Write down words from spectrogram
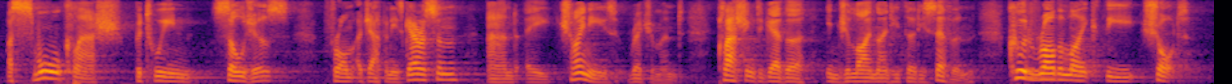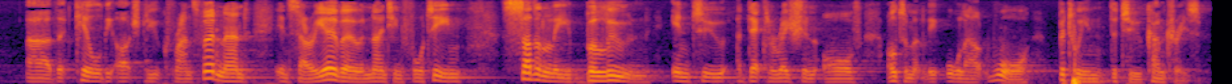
a small clash between soldiers from a Japanese garrison and a Chinese regiment clashing together in July 1937 could, rather like the shot uh, that killed the Archduke Franz Ferdinand in Sarajevo in 1914 suddenly balloon into a declaration of ultimately all out war between the two countries.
